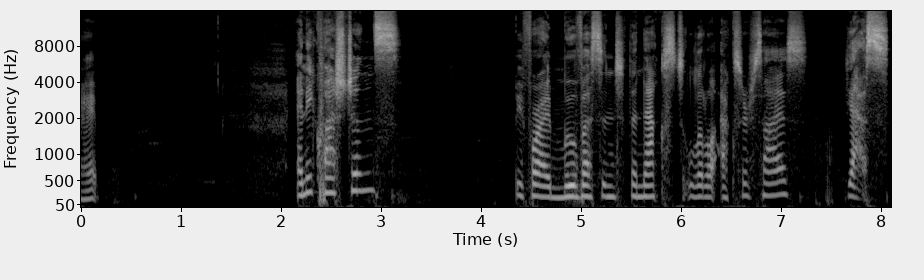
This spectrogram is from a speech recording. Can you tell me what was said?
right? Any questions before I move us into the next little exercise? Yes.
